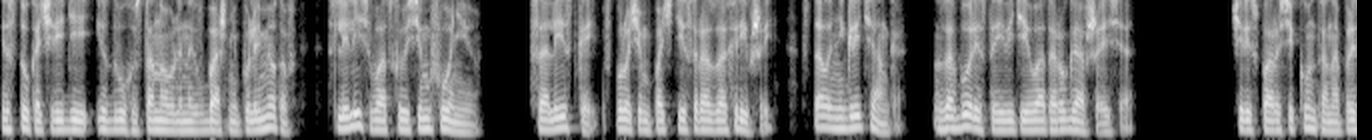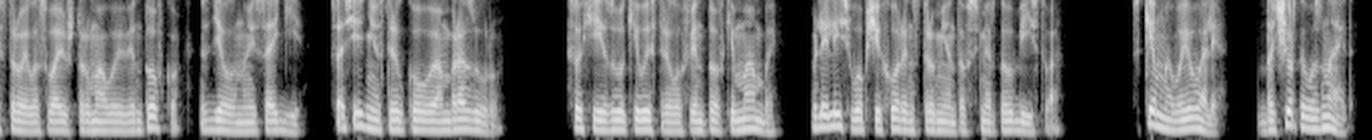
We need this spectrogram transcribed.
и стук очередей из двух установленных в башне пулеметов слились в адскую симфонию. Солисткой, впрочем, почти сразу охрипшей, стала негритянка, забористая и витиевато ругавшаяся. Через пару секунд она пристроила свою штурмовую винтовку, сделанную из айги, в соседнюю стрелковую амбразуру. Сухие звуки выстрелов винтовки «Мамбы» влились в общий хор инструментов смертоубийства. С кем мы воевали? Да черт его знает.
